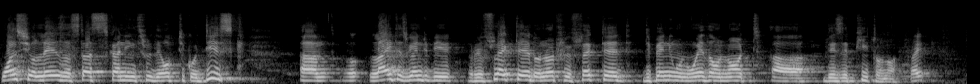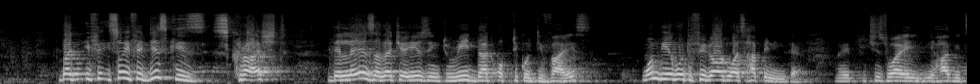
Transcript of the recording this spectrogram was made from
once your laser starts scanning through the optical disc, um, light is going to be reflected or not reflected, depending on whether or not uh, there's a pit or not, right? But if, so if a disk is scratched, the laser that you're using to read that optical device won't be able to figure out what's happening there, right? Which is why you have it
